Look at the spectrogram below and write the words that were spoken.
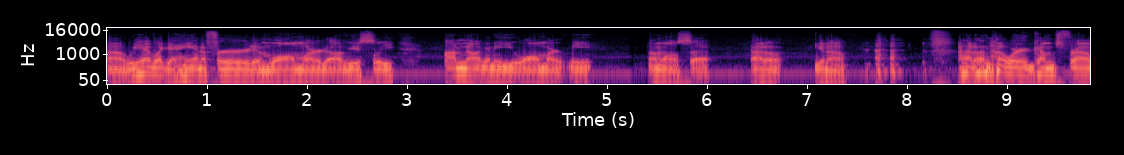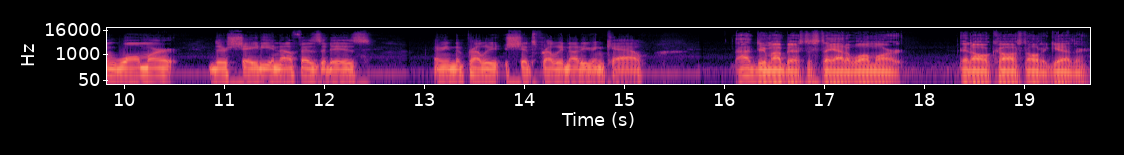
Uh, we have like a Hannaford and Walmart. Obviously, I'm not going to eat Walmart meat. I'm all set. I don't, you know, I don't know where it comes from. Walmart, they're shady enough as it is. I mean, the probably shit's probably not even cow. I do my best to stay out of Walmart at all cost altogether.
